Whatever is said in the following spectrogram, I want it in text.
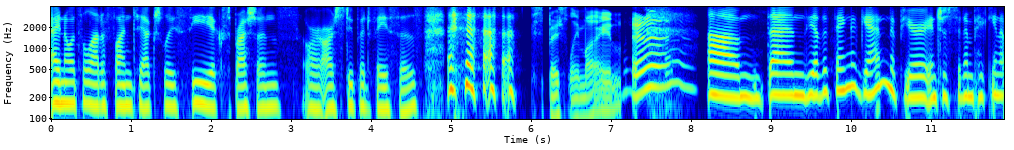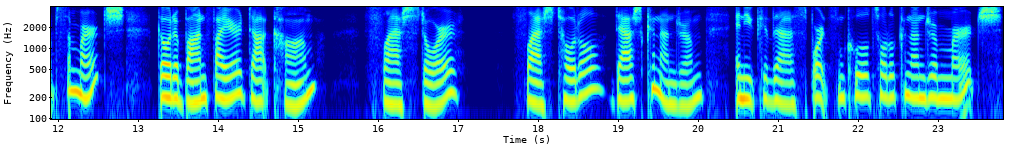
I know it's a lot of fun to actually see expressions or our stupid faces. especially mine. Um, then the other thing, again, if you're interested in picking up some merch, go to bonfire.com slash store slash total dash conundrum and you could uh, sport some cool total conundrum merch.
